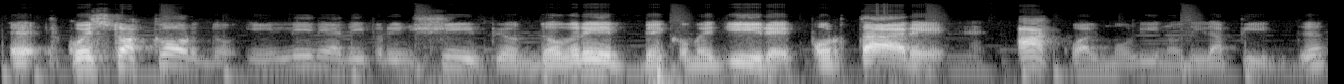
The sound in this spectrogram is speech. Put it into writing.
Eh, questo accordo in linea di principio dovrebbe, come dire, portare acqua al mulino di Lapid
